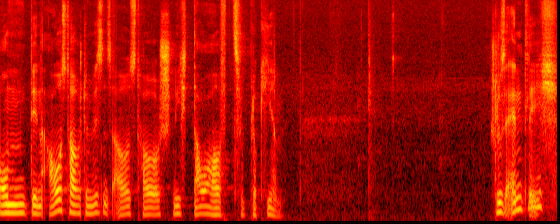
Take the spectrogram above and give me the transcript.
um den Austausch, den Wissensaustausch nicht dauerhaft zu blockieren. Schlussendlich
